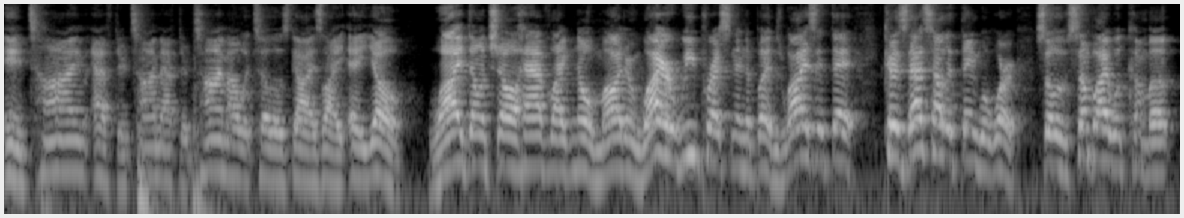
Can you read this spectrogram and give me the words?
And time after time after time, I would tell those guys, like, hey, yo, why don't y'all have like no modern? Why are we pressing in the buttons? Why is it that? Because that's how the thing would work. So somebody would come up,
